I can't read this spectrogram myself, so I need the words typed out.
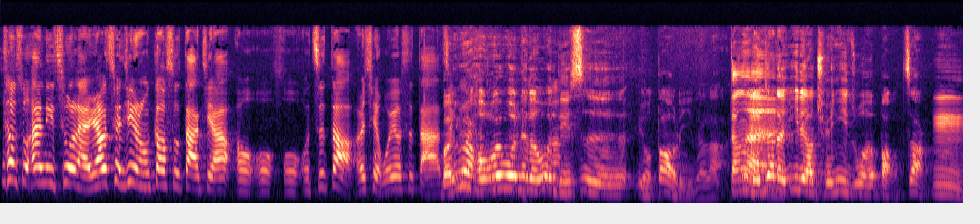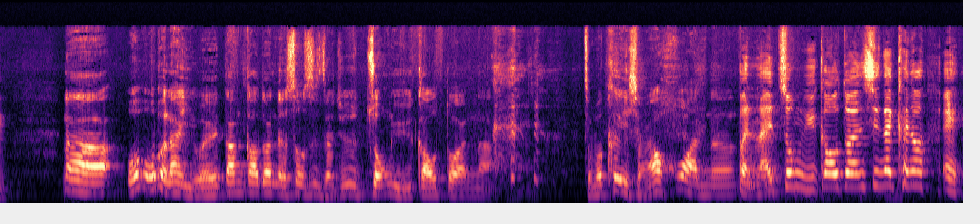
特殊案例出来，然后陈建荣告诉大家，哦，我我我知道，而且我又是打。不，因为鸿辉问那个问题是有道理的啦，当然人家的医疗权益如何保障？嗯，那我我本来以为当高端的受试者就是忠于高端呐，怎么可以想要换呢？本来忠于高端，现在看到哎。欸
